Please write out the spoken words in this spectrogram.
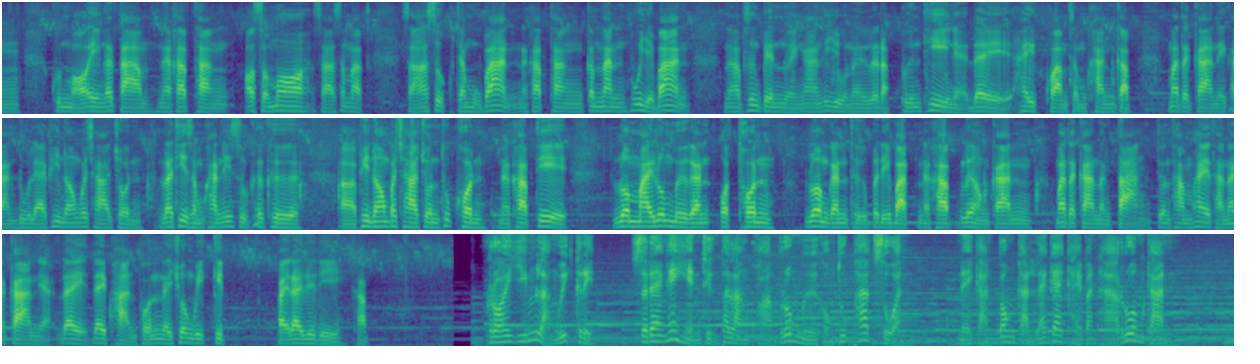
คุณหมอเองก็ตามนะครับทางอสมสาสมัครสาธารณสุขจำหมู่บ้านนะครับทางกำนันผู้ใหญ่บ้านนะครับซึ่งเป็นหน่วยงานที่อยู่ในระดับพื้นที่เนี่ยได้ให้ความสำคัญกับมาตรการในการดูแลพี่น้องประชาชน และที่สำคัญที่สุดก็คืออพี่น้องประชาชนทุกคนนะครับที่ร่วมไม้ร่วมมือกันอดทน ร่วมกันถือปฏิบัตินะครับ เรื่องของการมาตรการต่างๆ จนทำให้สถานการณ์เนี่ยได้ได้ผ่านพ้นในช่วงวิกฤตไปได้ด้วยดีครับ รอยยิ้มหลังวิกฤต แสดงให้เห็นถึงพลังความร่วมมือของทุกภาคส่วน ในการป้องกันและแก้ไขปัญหาร่วมกัน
